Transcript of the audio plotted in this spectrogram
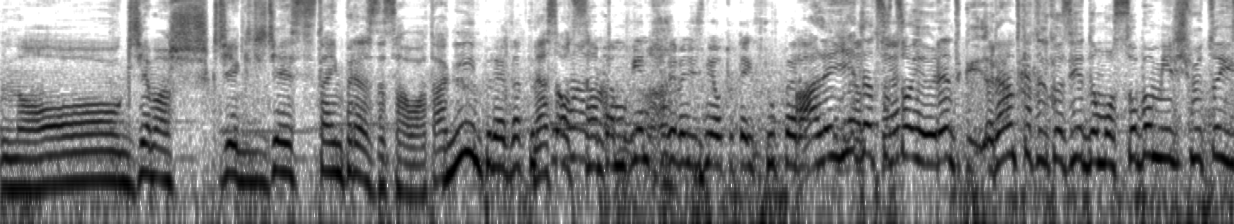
No, gdzie masz, gdzie, gdzie jest ta impreza cała, tak? Nie impreza, tylko Nas od sam- Mówiłem ci, że będziesz miał tutaj super Ale jedna, co, co, randka, randka tylko z jedną osobą, mieliśmy tutaj,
